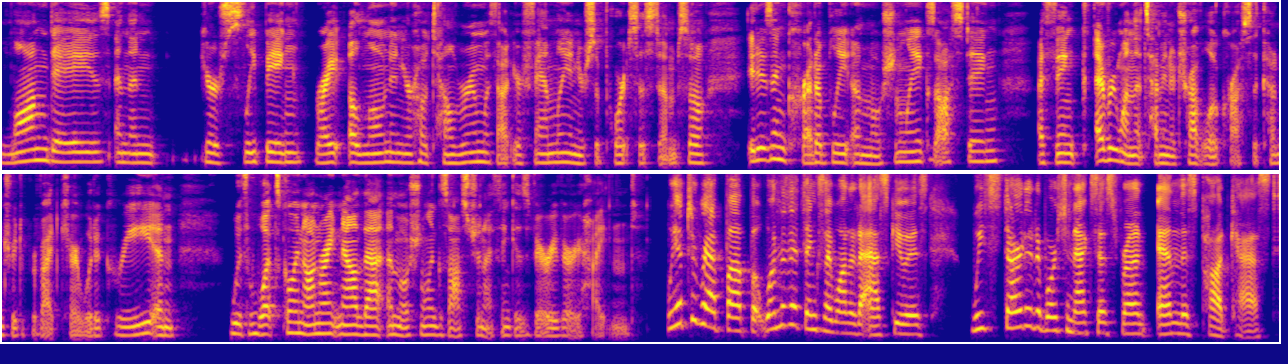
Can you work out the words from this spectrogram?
Long days, and then you're sleeping right alone in your hotel room without your family and your support system. So it is incredibly emotionally exhausting. I think everyone that's having to travel across the country to provide care would agree. And with what's going on right now, that emotional exhaustion, I think, is very, very heightened. We have to wrap up, but one of the things I wanted to ask you is we started Abortion Access Front and this podcast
